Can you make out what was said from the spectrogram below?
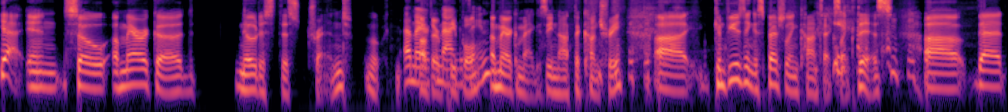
Yeah, and so America noticed this trend. American other Magazine. people, American Magazine, not the country. uh, confusing, especially in contexts like this. Uh, that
